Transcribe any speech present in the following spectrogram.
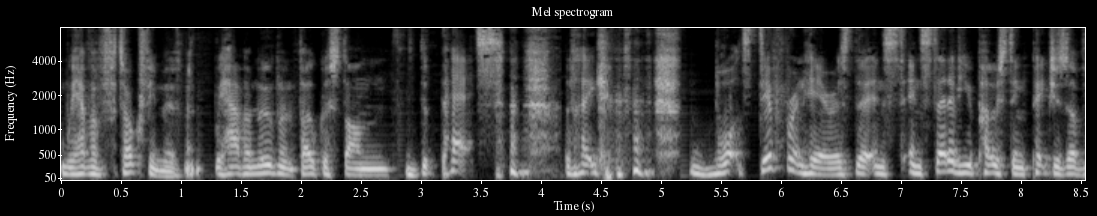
We have a photography movement. We have a movement focused on the pets. like what's different here is that in, instead of you posting pictures of,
